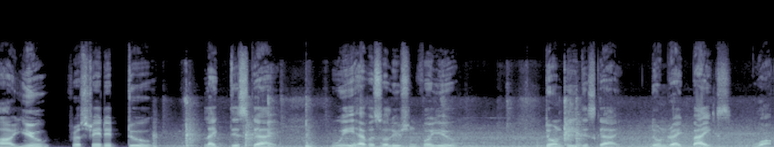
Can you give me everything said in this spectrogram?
Are you frustrated too? Like this guy? We have a solution for you. Don't be this guy. Don't ride bikes, walk.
